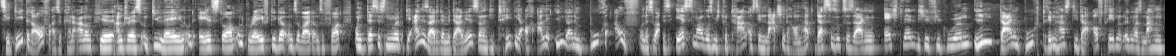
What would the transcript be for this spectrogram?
CD drauf, also keine Ahnung, hier Andres und Delane und Ailstorm und Gravedigger und so weiter und so fort. Und das ist nur die eine Seite der Medaille, sondern die treten ja auch alle in deinem Buch auf. Und das war das erste Mal, wo es mich total aus den Latschen gehauen hat, dass du sozusagen echtweltliche Figuren in deinem Buch drin hast, die da auftreten und irgendwas machen.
